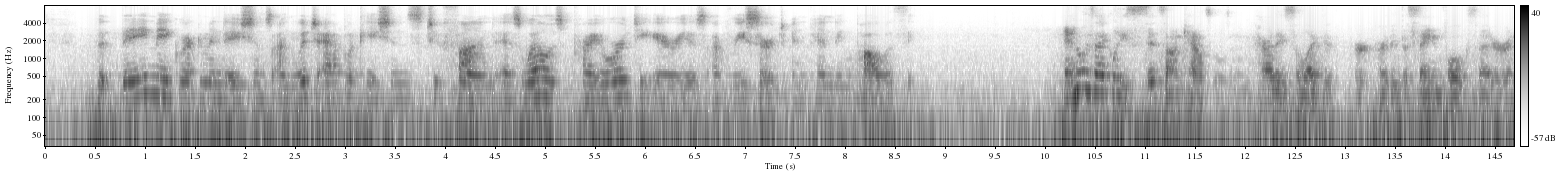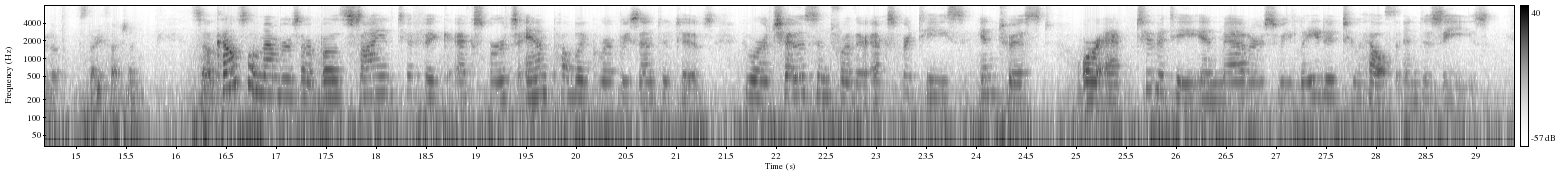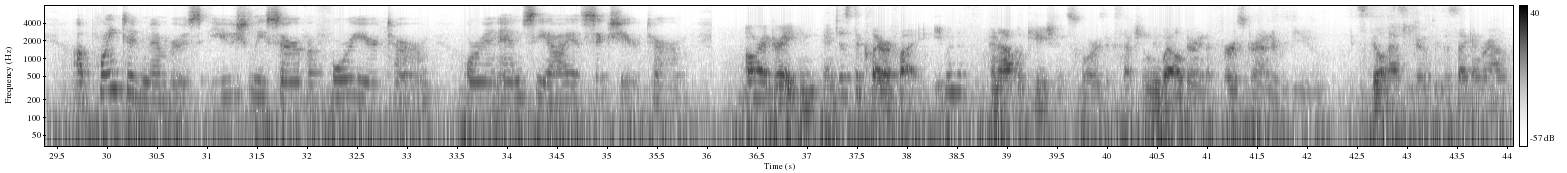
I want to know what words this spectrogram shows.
That they make recommendations on which applications to fund, as well as priority areas of research and pending policy. And who exactly sits on councils and how are they selected? Are, are they the same folks that are in the study section? So, council members are both scientific experts and public representatives who are chosen for their expertise, interest, or activity in matters related to health and disease. Appointed members usually serve a four year term, or in NCI, a six year term, all right, great. And, and, just to clarify, even if an application scores exceptionally well during the first round of review, it still has to go through the second round?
